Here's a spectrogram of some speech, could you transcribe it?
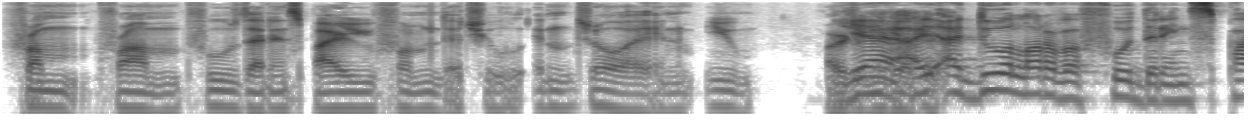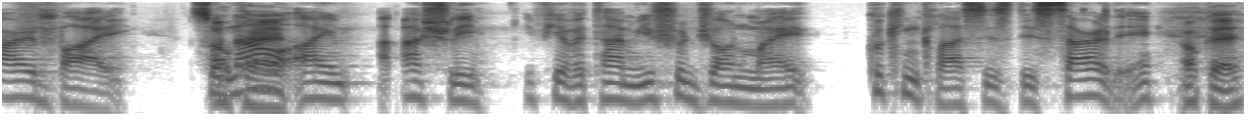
from from foods that inspire you from that you enjoy and you are Yeah, I, I do a lot of a food that inspired by. So now I'm actually, if you have a time, you should join my cooking classes this Saturday. Okay.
